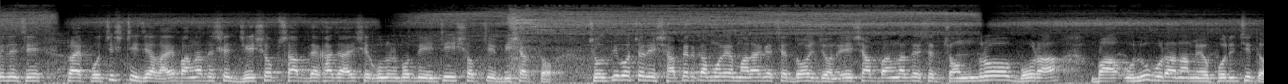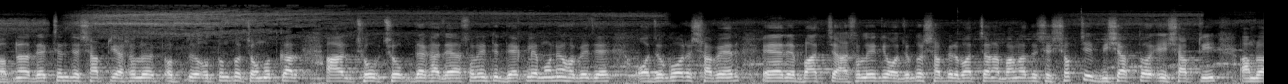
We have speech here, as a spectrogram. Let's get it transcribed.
মিলেছে প্রায় পঁচিশটি জেলায়। বাংলাদেশের যেসব সাপ দেখা যায়, সেগুলোর মধ্যে এটিই সবচেয়ে বিষাক্ত। চলতি বছর এই সাপের কামড়ে মারা গেছে দশজন এই সাপ বাংলাদেশের চন্দ্র বোড়া বা উলুবুড়া নামেও পরিচিত। আপনারা দেখছেন যে সাপটি আসলে অত্যন্ত চমৎকার আর ছোপ ছোপ দেখা যায়। আসলে এটি দেখলে মনে হবে যে অজগর সাপের এর বাচ্চা। আসলে এটি অজগর সাপের বাচ্চা না, বাংলাদেশের সবচেয়ে বিষাক্ত এই সাপটি আমরা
